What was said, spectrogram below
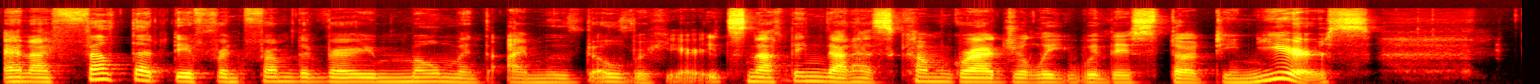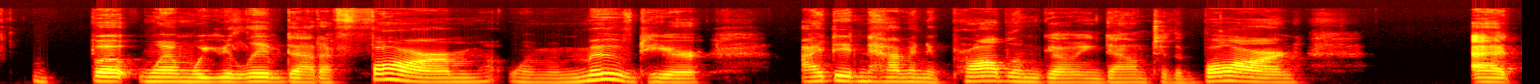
And I felt that different from the very moment I moved over here. It's nothing that has come gradually with this 13 years. But when we lived at a farm, when we moved here, I didn't have any problem going down to the barn at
